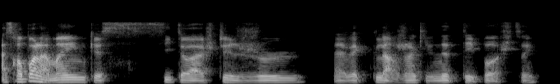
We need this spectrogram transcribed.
elle sera pas la même que si t'as acheté le jeu avec l'argent qui venait de tes poches, tu sais.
